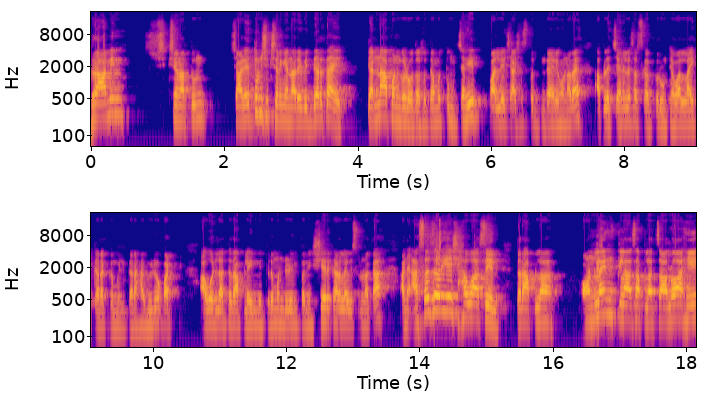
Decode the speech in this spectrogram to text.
ग्रामीण शिक्षणातून शाळेतून शिक्षण घेणारे विद्यार्थी आहेत. त्यांना आपण घडवत असतो. त्यामुळे तुमच्याही पाल्याची अशाच पद्धतीने तयारी होणार आहे. आपल्या चॅनलला सबस्क्राईब करून ठेवा लाईक करा कमेंट करा. हा व्हिडिओ पाठ आवडला तर आपल्या मित्रमंडळींपर्यंत शेअर करायला विसरू नका. आणि असं जर यश हवं असेल तर आपला ऑनलाईन क्लास आपला चालू आहे.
